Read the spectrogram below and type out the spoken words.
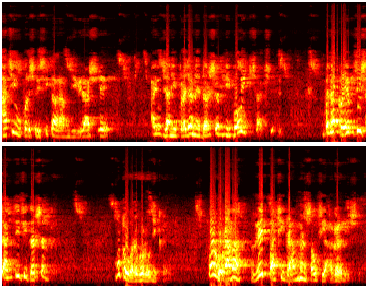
હાથી ઉપર શ્રી સીતારામજી વિરાજશે. અયોધ્યાની પ્રજાને દર્શનની બહુ ઈચ્છા છે. બધા પ્રેમથી, શાંતિથી દર્શન કરે. મોટો વરઘોડો નીકળે. વરઘોડામાં વેદ પાછી બ્રાહ્મણ સૌથી આગળ રહેશે.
